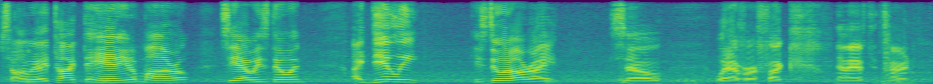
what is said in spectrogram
so I'm going to talk to Annie tomorrow, see how he's doing. Ideally, he's doing all right. So, whatever. Fuck. Now I have to turn.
